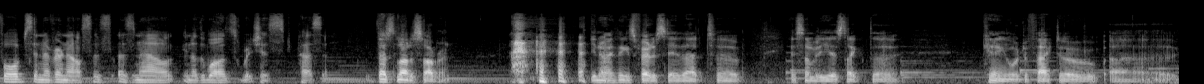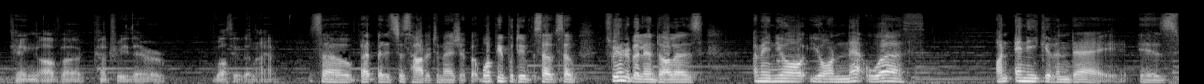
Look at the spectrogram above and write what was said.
Forbes and everyone else as, as now, you know, the world's richest person. That's not a sovereign. you know, I think it's fair to say that uh, if somebody is like the king or de facto uh, king of a country, they're wealthier than I am. So, but but it's just harder to measure. But what people do, so so three hundred billion dollars. I mean, your your net worth on any given day is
